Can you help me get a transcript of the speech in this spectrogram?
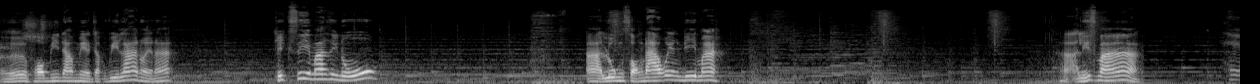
เออ พอมีดาเมจจากวีล่าหน่อยนะคิกซี่มาสิหนู อ่าลุงสองดาวก็ยังดีมา หาอลิสมา Who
